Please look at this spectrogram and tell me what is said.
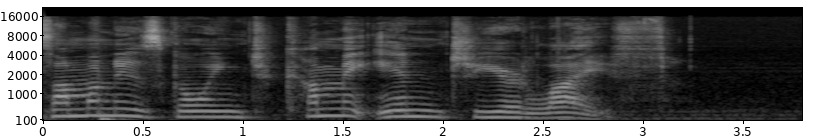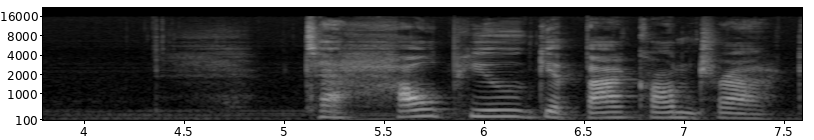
Someone is going to come into your life to help you get back on track.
